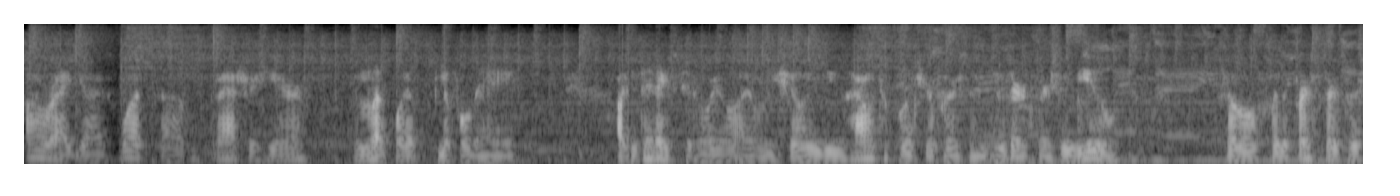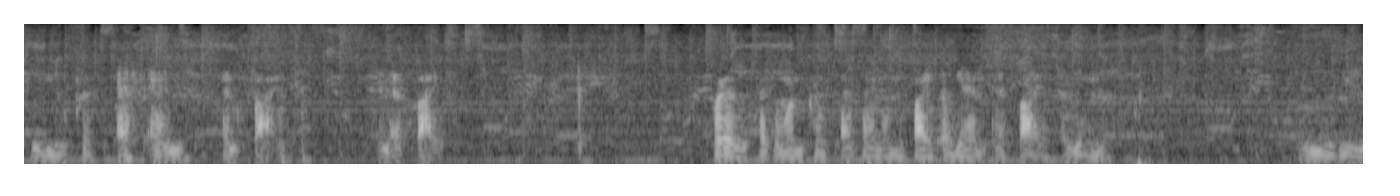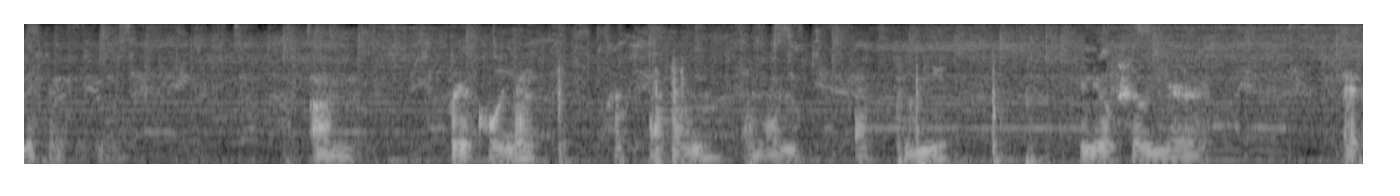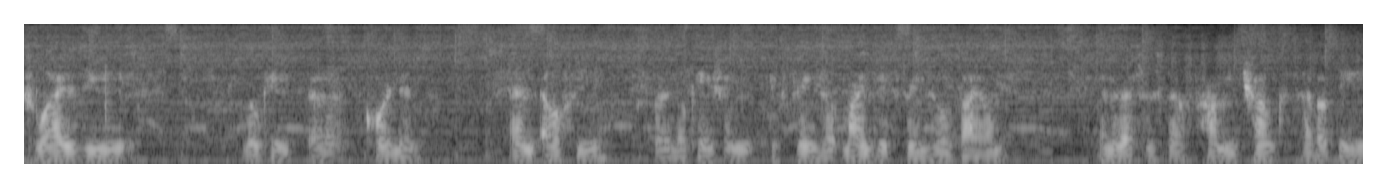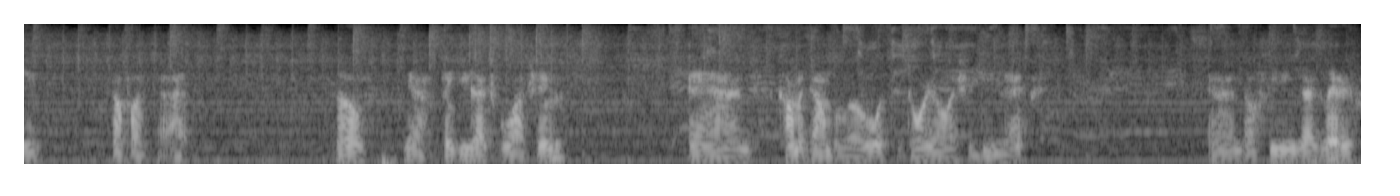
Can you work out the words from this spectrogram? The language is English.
Alright guys, what's up? Thrasher here, and look, what a beautiful day. Uh, in today's tutorial, I will be showing you how to put your person in third person view. So, for the first third person view, press FN and 5, and F5. For the second one, press FN and 5 again, F5 again, and you'll be in this third person view um, for your coordinates, press Fn and then F3, and you'll show your X, Y, Z locate uh, coordinates, and LC for location, extreme hill, mine's extreme hill biome, and the rest of the stuff, how many chunks have updated, stuff like that. So, yeah, thank you guys for watching and comment down below what tutorial I should do next. And I'll see you guys later.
